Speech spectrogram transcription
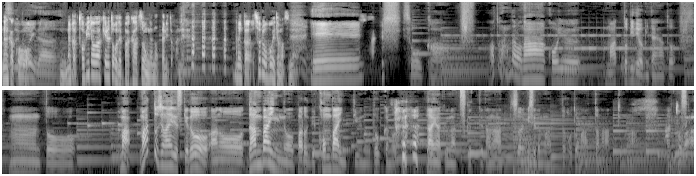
なんかこう、ななんか扉を開けるとこで爆発音が鳴ったりとかね。なんか、それ覚えてますね。へえー。そうか。あとなんだろうなこういう、 MAD ビデオみたいなと、うーんと、まあ、 MAD じゃないですけど、あの、ダンバインのパロディでコンバインっていうのをどっかの大学が作ってたな、それ見せてもらったことがあったなっていうのはありますけど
